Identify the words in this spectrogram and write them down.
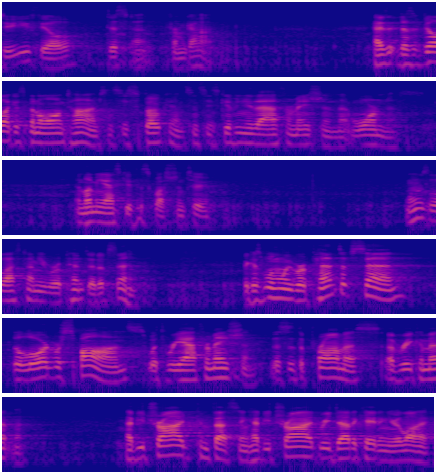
Do you feel distant from God? It, does it feel like it's been a long time since He's spoken, since He's given you that affirmation, that warmness? And let me ask you this question too When was the last time you repented of sin? Because when we repent of sin, the Lord responds with reaffirmation. This is the promise of recommitment. Have you tried confessing? Have you tried rededicating your life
